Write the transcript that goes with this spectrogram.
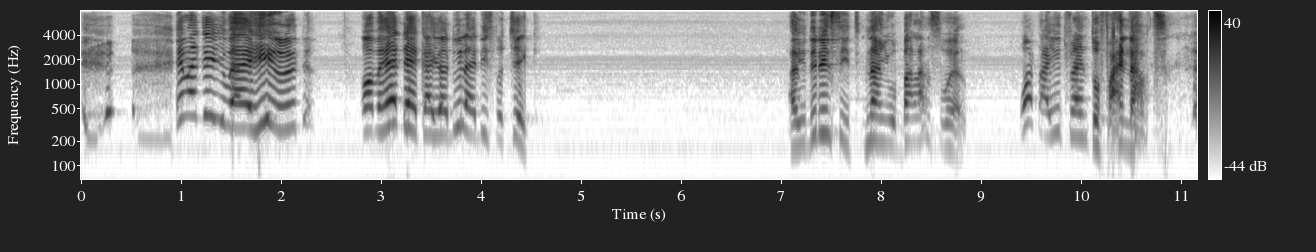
Imagine you were healed of headache and you are doing like this to check. And you didn't see it. Now you balance well. What are you trying to find out?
